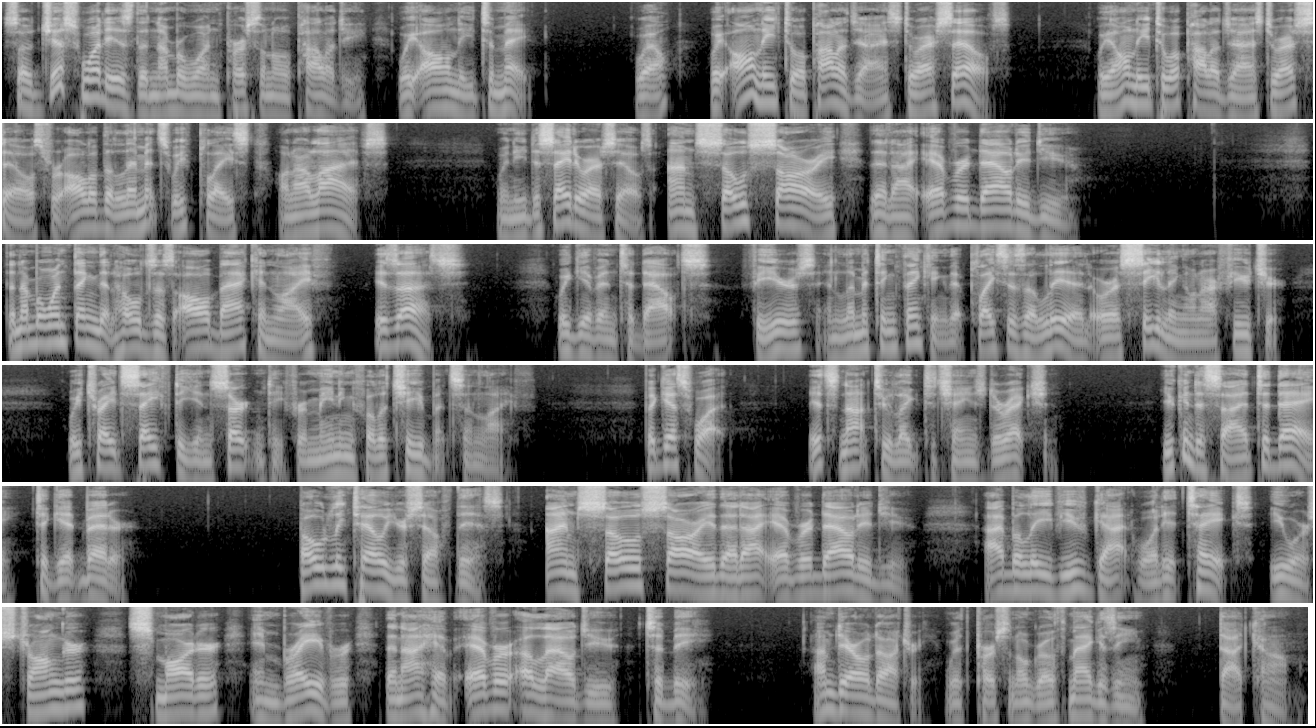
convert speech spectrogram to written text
So, just what is the number one personal apology we all need to make? Well, we all need to apologize to ourselves. We all need to apologize to ourselves for all of the limits we've placed on our lives. We need to say to ourselves, I'm so sorry that I ever doubted you. The number one thing that holds us all back in life is us. We give in to doubts, fears, and limiting thinking that places a lid or a ceiling on our future. We trade safety and certainty for meaningful achievements in life. But guess what? It's not too late to change direction. You can decide today to get better. Boldly tell yourself this I'm so sorry that I ever doubted you. I believe you've got what it takes. You are stronger, smarter, and braver than I have ever allowed you to be. I'm Daryl Daughtry with PersonalGrowthMagazine.com.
